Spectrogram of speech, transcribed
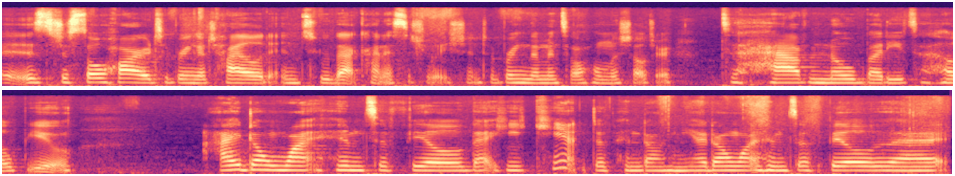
It's just so hard to bring a child into that kind of situation, to bring them into a homeless shelter, to have nobody to help you. I don't want him to feel that he can't depend on me. I don't want him to feel that,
